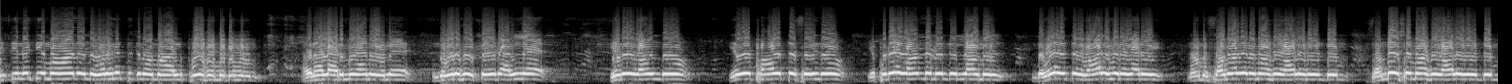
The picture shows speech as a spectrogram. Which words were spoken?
நித்திய நித்தியமான இந்த உலகத்துக்கு நம்மால் போக முடியும். அதனால அருமையான இந்த உலகத்தோடு அல்ல. ஏதோ வாழ்ந்தோம்? ஏதோ பாவத்தை செய்தோம்? எப்படியோ வாழ்ந்தோம் என்று இல்லாமல் இந்த உலகத்தில் வாழுகிற வரை நாம் சமாதானமாக வாழ வேண்டும் சந்தோஷமாக வாழ வேண்டும்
